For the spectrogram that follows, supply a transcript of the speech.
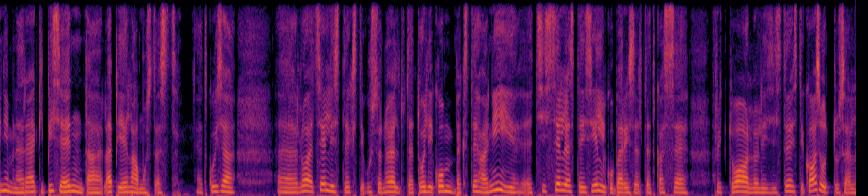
inimene räägib iseenda läbielamustest, et kui sa loed sellist teksti, kus on öeldud, et oli kombeks teha nii, et siis sellest ei selgu päriselt, et kas see rituaal oli siis tõesti kasutusel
